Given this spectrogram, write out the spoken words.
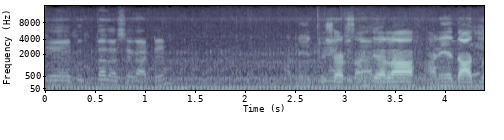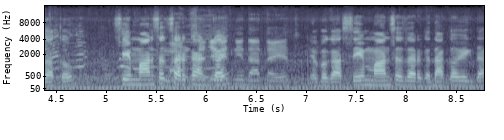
हे दुखतात असे काटे. आणि तुषार सांगते याला आणि हे दात दाखव. सेम माणसाच सारखं काय? दात आहेत. हे बघा सेम माणसासारखं दाखव एकदा.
